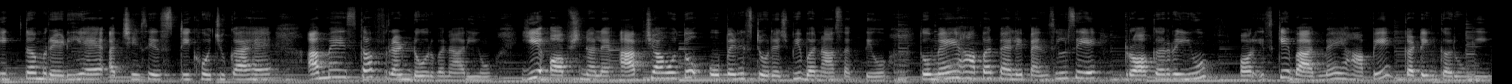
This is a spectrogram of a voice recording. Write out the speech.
एकदम रेडी है, अच्छे से स्टिक हो चुका है। अब मैं इसका फ्रंट डोर बना रही हूँ। ये ऑप्शनल है। आप चाहो तो ओपन स्टोरेज भी बना सकते हो। तो मैं यहाँ पर पहले पेंसिल से ड्रॉ कर रही हूँ और इसके बाद मैं यहाँ पे कटिंग करूँगी।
